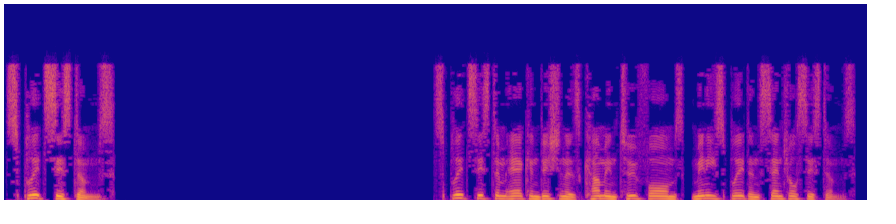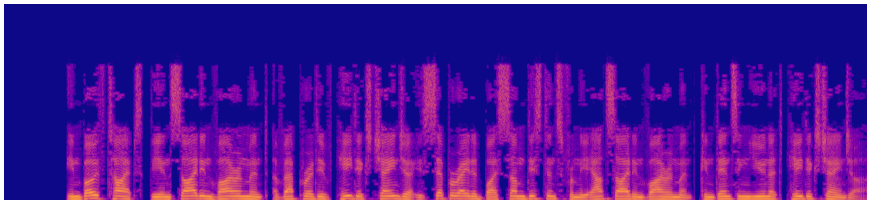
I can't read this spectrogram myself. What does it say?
Split systems Split system air conditioners come in two forms, mini-split and central systems. In both types, the inside environment evaporative heat exchanger is separated by some distance from the outside environment condensing unit heat exchanger.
